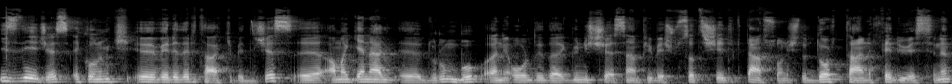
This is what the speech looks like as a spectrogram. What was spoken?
izleyeceğiz, ekonomik e, verileri takip edeceğiz ee, ama genel e, durum bu. Hani orada da gün içi S&P 500 satış yedikten sonra işte 4 tane Fed üyesinin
